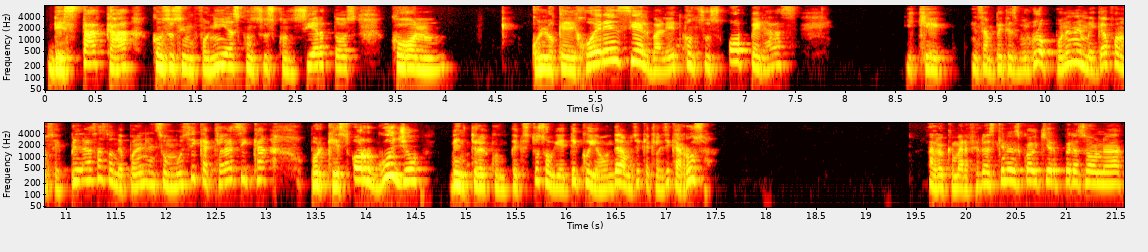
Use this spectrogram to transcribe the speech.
destaca con sus sinfonías, con sus conciertos, con, con lo que dejó herencia el ballet, con sus óperas y que en San Petersburgo lo ponen en megáfonos, hay plazas donde ponen su música clásica porque es orgullo dentro del contexto soviético y aún de la música clásica rusa. A lo que me refiero es que no es cualquier persona,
